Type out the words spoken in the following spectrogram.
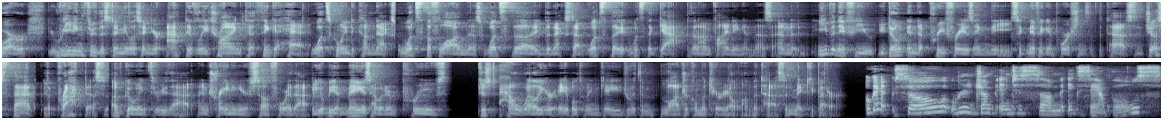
Or reading through the stimulus and you're actively trying to think ahead. What's going to come next? What's the flaw in this? What's the, the next step? What's what's the what's the gap that I'm finding in this? And even if you you don't end up pre-phrasing the significant portions of the test, just that the practice of going through that and training yourself for that, you'll be amazed how it improves just how well you're able to engage with the logical material on the test and make you better. Okay, so we're going to jump into some examples.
